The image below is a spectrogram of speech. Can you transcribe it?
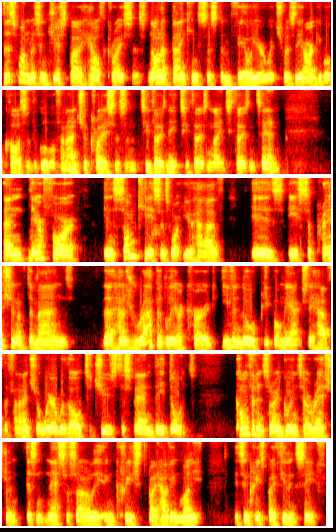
This one was induced by a health crisis, not a banking system failure, which was the arguable cause of the global financial crisis in 2008, 2009, 2010. And therefore, in some cases, what you have is a suppression of demand that has rapidly occurred, even though people may actually have the financial wherewithal to choose to spend, they don't. Confidence around going to a restaurant isn't necessarily increased by having money, it's increased by feeling safe.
